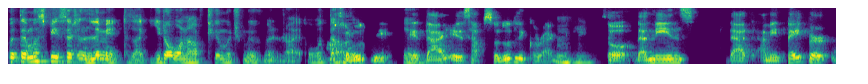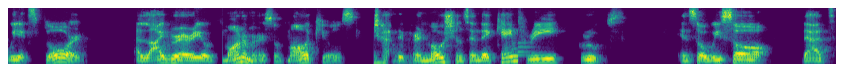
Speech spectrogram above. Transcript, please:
But there must be a certain limit, like you don't want to have too much movement, right? Absolutely. Yeah. That is absolutely correct. Mm-hmm. So that means that, I mean, paper, we explored a library of monomers, of molecules, which had different motions, and they came three groups. And so we saw that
